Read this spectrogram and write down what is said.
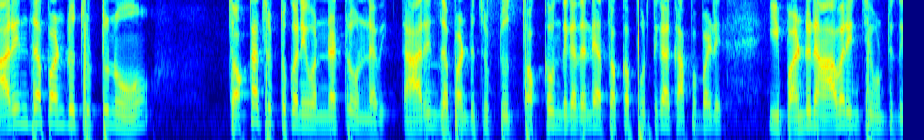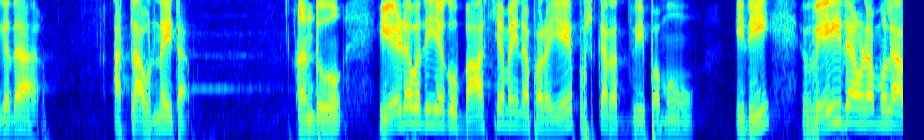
నారింజ పండు చుట్టూను తొక్క చుట్టుకొని ఉన్నట్లు ఉన్నవి. నారింజ పండు చుట్టూ తొక్క ఉంది కదండి ఆ తొక్క పూర్తిగా కప్పబడి ఈ పండుని ఆవరించి ఉంటుంది కదా అట్లా ఉన్నాయిట. అందు ఏడవది యగు బాహ్యమైన పొరయే పుష్కర ద్వీపము. ఇది వేయి దళముల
